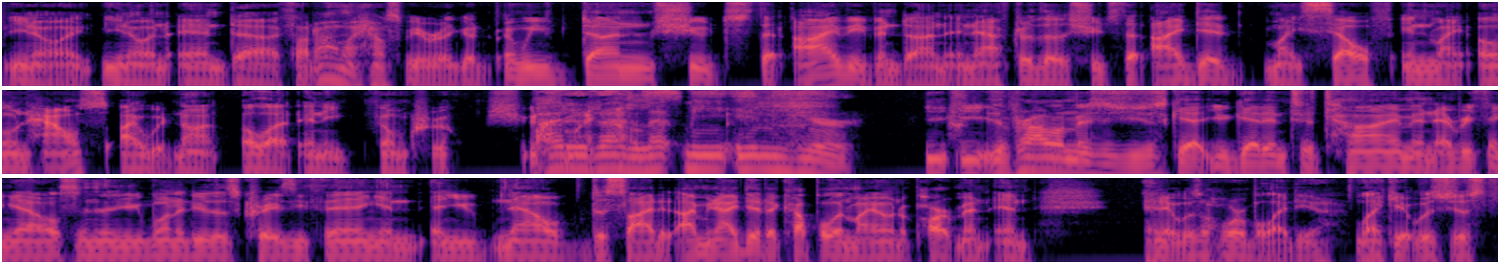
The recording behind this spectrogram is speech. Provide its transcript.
you know, I, you know, and, and uh, I thought, oh, my house would be really good. And we've done shoots that I've even done. And after the shoots that I did myself in my own house, I would not let any film crew shoot. Why did I let me in here? You, you, the problem is, is you just get you get into time and everything else, and then you want to do this crazy thing, and and you now decided. I mean, I did a couple in my own apartment, and and it was a horrible idea. Like it was just,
